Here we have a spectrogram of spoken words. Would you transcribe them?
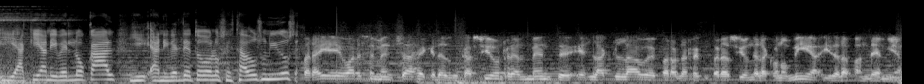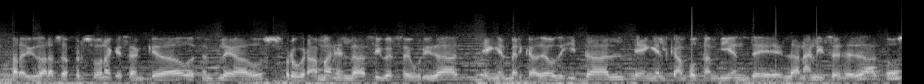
Y aquí a nivel local y a nivel de todos los Estados Unidos. Para llevar ese mensaje que la educación realmente es la clave para la recuperación de la economía y de la pandemia, para ayudar a esas personas que se han quedado desempleados, programas en la ciberseguridad, en el mercadeo digital, en el campo también del análisis de datos.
